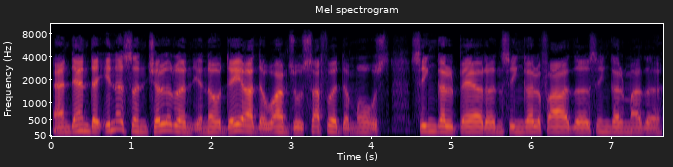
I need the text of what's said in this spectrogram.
And then the innocent children you know they are the ones who suffer the most. Single parent single father single mother.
